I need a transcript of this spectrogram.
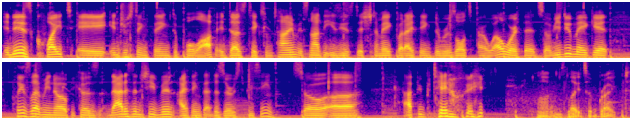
It is quite a interesting thing to pull off. It does take some time. It's not the easiest dish to make, but I think the results are well worth it. So if you do make it, please let me know because that is an achievement I think that deserves to be seen. So uh, happy potato week. Oh, these lights are bright.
